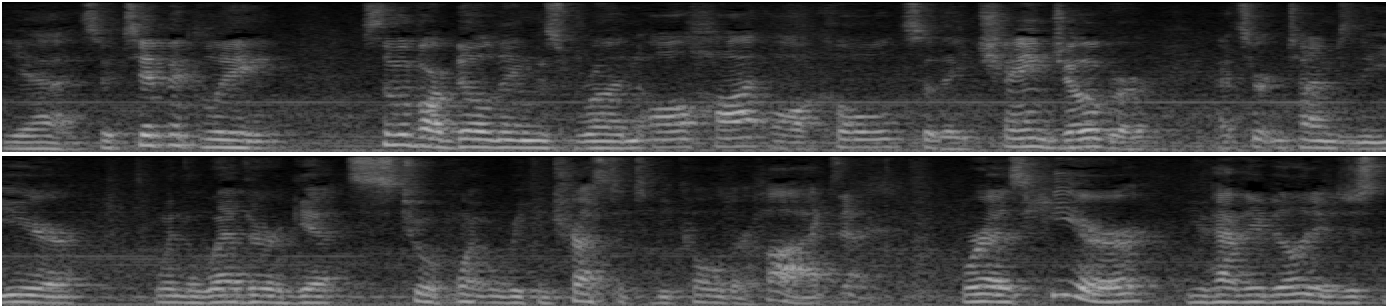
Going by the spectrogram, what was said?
Yeah, so typically some of our buildings run all hot, all cold, so they change over at certain times of the year when the weather gets to a point where we can trust it to be cold or hot. Exactly. Whereas here, you have the ability to just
